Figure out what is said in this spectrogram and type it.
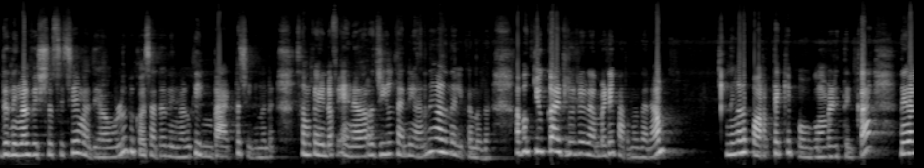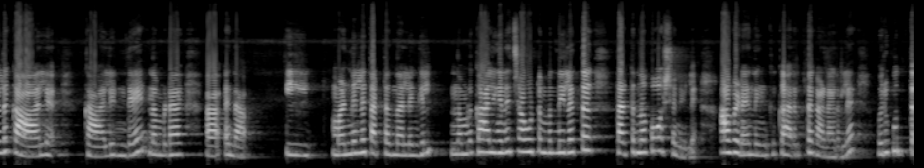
ഇത് നിങ്ങൾ വിശ്വസിച്ചേ മതിയാവുള്ളൂ ബിക്കോസ് അത് നിങ്ങൾക്ക് ഇമ്പാക്ട് ചെയ്യുന്നുണ്ട്. സം കൈൻഡ് ഓഫ് എനർജിയിൽ തന്നെയാണ് നിങ്ങൾ നിൽക്കുന്നത്. അപ്പോൾ ക്യുക്ക് ആയിട്ടുള്ളൊരു റെമഡി പറഞ്ഞു തരാം. നിങ്ങൾ പുറത്തേക്ക് പോകുമ്പോഴത്തേക്ക് നിങ്ങളുടെ കാൽ കാലിന്റെ നമ്മുടെ എന്താ ഈ മണ്ണിൽ തട്ടുന്ന അല്ലെങ്കിൽ നമ്മൾ കാലിങ്ങനെ ചവിട്ടുമ്പോൾ നിലത്ത് തട്ടുന്ന പോർഷൻ ഇല്ലേ അവിടെ നിങ്ങൾക്ക് കറുത്ത കളറിൽ ഒരു കുത്ത്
